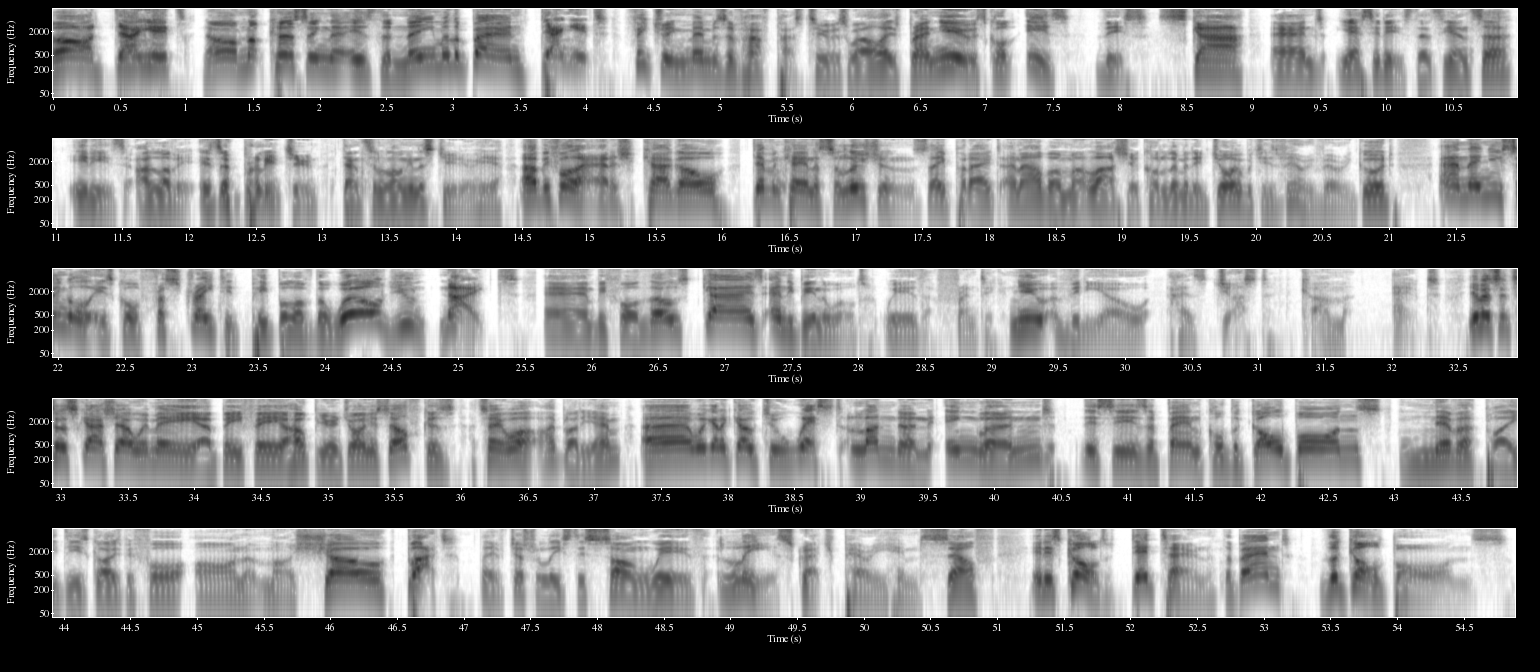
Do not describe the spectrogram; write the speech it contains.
Oh, dang it! No, I'm not cursing. That is the name of the band. Dang it! Featuring members of Half Past Two as well. It's brand new. It's called Is This Ska? And yes, it is. That's the answer. It is. I love it. It's a brilliant tune. Dancing along in the studio here. Uh, before that, out of Chicago, Devon Kay and the Solutions. They put out an album last year called Limited Joy, which is very, very good. And their new single is called Frustrated People of the World Unite. And before those guys, Andy B and the World with Frantic. New video has just come out. You listen to the Ska Show with me, uh, Beefy. I hope you're enjoying yourself because I tell you what, I bloody am. Uh, we're going to go to West London, England. This is a band called the Goldborns. Never played these guys before on my show, but they've just released this song with Lee Scratch Perry himself. It is called Dead Town. The band, the Goldborns.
